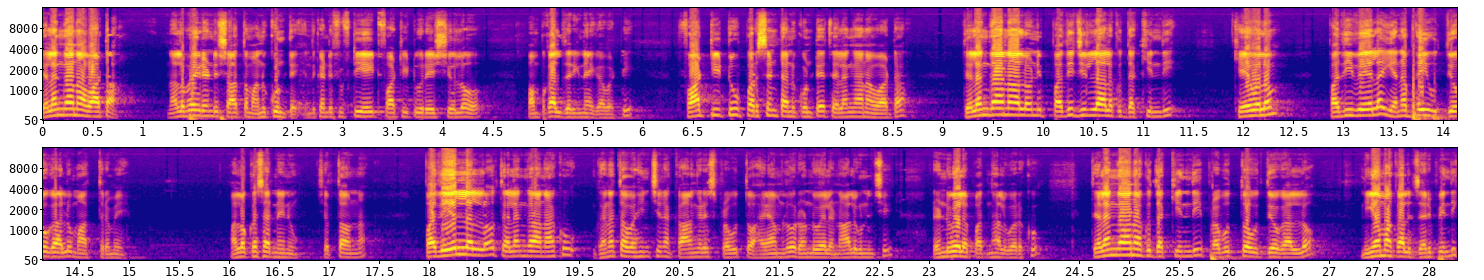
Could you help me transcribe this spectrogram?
తెలంగాణ వాటా నలభై రెండు శాతం అనుకుంటే ఎందుకంటే ఫిఫ్టీ ఎయిట్ ఫార్టీ టూ రేషియోలో పంపకాలు జరిగినాయి కాబట్టి ఫార్టీ టూ పర్సెంట్ అనుకుంటే తెలంగాణ వాటా. తెలంగాణలోని పది జిల్లాలకు దక్కింది కేవలం పదివేల ఎనభై ఉద్యోగాలు మాత్రమే. మళ్ళొక్కసారి నేను చెప్తా ఉన్నా పదేళ్ళలో తెలంగాణకు ఘనత వహించిన కాంగ్రెస్ ప్రభుత్వ హయాంలో రెండు వేల నాలుగు నుంచి రెండు వేల పద్నాలుగు వరకు తెలంగాణకు దక్కింది ప్రభుత్వ ఉద్యోగాల్లో నియామకాలు జరిపింది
